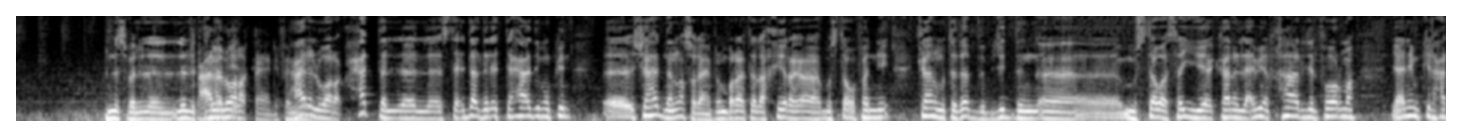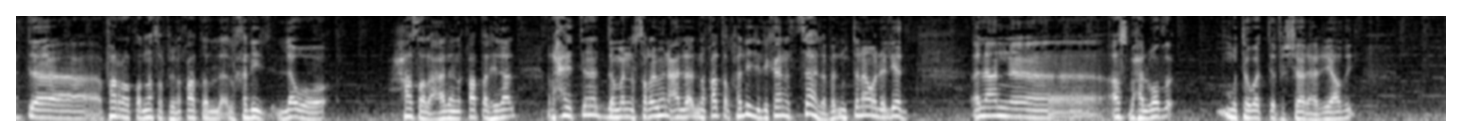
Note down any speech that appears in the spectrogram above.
بالنسبة للاتحاد. على الورق يعني في على الورق. حتى الاستعداد الاتحادي ممكن آه، شاهدنا النصر يعني في المباريات الأخيرة آه، مستوى فني كان متذبذب جدا آه، مستوى سيء كان اللاعبين خارج الفورمة. يعني يمكن حتى فرط النصر في نقاط الخليج. لو حصل على نقاط الهلال راح يتندم النصراويون على نقاط الخليج اللي كانت سهلة في متناول اليد. الآن آه، أصبح الوضع متوتر في الشارع الرياضي.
